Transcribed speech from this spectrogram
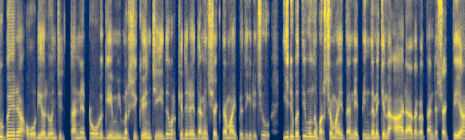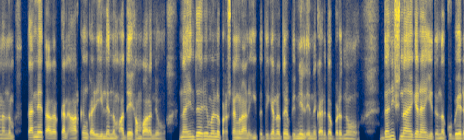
കുബേര ഓഡിയോ ലോഞ്ചിൽ തന്നെ ട്രോളുകയും വിമർശിക്കുകയും ചെയ്തവർക്കെതിരെ ധനുഷ് ശക്തമായി പ്രതികരിച്ചു. ഇരുപത്തിമൂന്ന് വർഷമായി തന്നെ പിന്തുണയ്ക്കുന്ന ആരാധകർ തന്റെ ശക്തിയാണെന്നും തന്നെ തകർക്കാൻ ആർക്കും കഴിയില്ലെന്നും അദ്ദേഹം പറഞ്ഞു. നയൻതാരയുമായുള്ള പ്രശ്നങ്ങളാണ് ഈ പ്രതികരണത്തിന് പിന്നിൽ എന്ന് കരുതപ്പെടുന്നു. ധനുഷ് നായകനായി എത്തുന്ന കുബേര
